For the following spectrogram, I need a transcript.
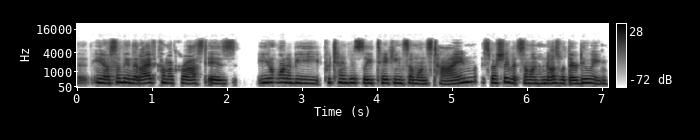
uh, you know something that I've come across is you don't want to be pretentiously taking someone's time, especially with someone who knows what they're doing,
